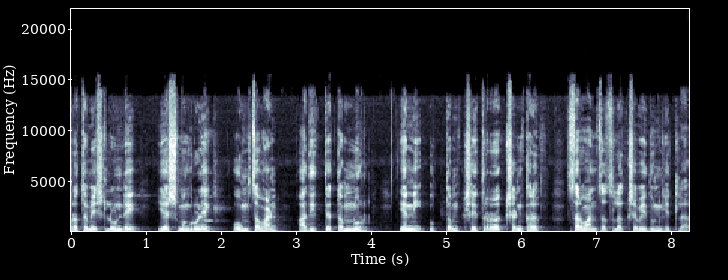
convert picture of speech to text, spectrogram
प्रथमेश लोंढे यश मंगरुळे ओम चव्हाण आदित्य तमनूर यांनी उत्तम क्षेत्ररक्षण करत सर्वांचंच लक्ष वेधून घेतलं.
